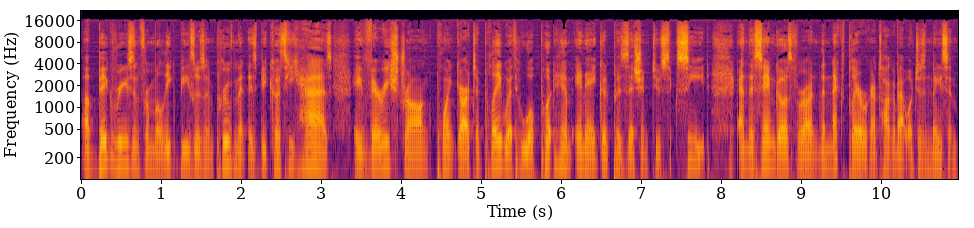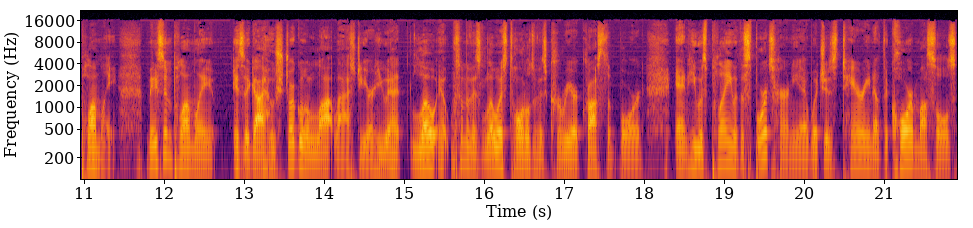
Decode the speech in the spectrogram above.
A big reason for Malik Beasley's improvement is because he has a very strong point guard to play with who will put him in a good position to succeed. And the same goes for the next player we're going to talk about, which is Mason Plumlee. Mason Plumlee is a guy who struggled a lot last year. He had low some of his lowest totals of his career across the board, and he was playing with a sports hernia, which is tearing of the core muscles,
